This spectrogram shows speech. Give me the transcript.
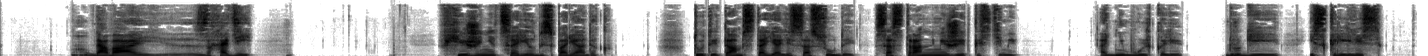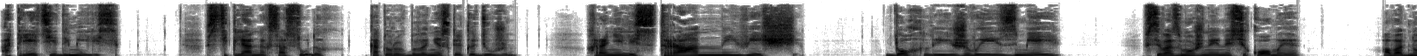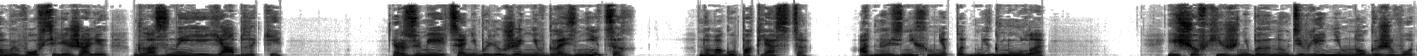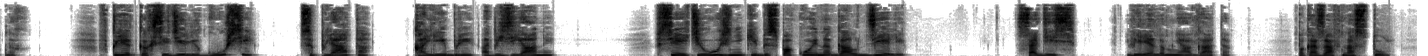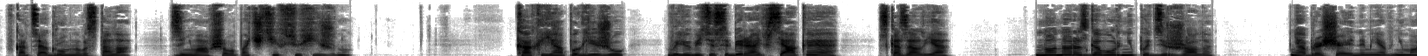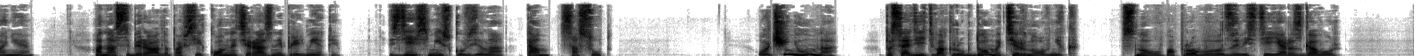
«Давай, заходи». В хижине царил беспорядок. Тут и там стояли сосуды со странными жидкостями. Одни булькали, другие искрились, а третьи дымились. В стеклянных сосудах, которых было несколько дюжин, хранились странные вещи. Дохлые и живые змеи, всевозможные насекомые, а в одном и вовсе лежали глазные яблоки. Разумеется, они были уже не в глазницах, но могу поклясться, одно из них мне подмигнуло. Еще в хижине было на удивление много животных. В клетках сидели гуси, цыплята, калибри, обезьяны — все эти узники беспокойно галдели. «Садись», — велела мне Агата, показав на стул в конце огромного стола, занимавшего почти всю хижину. «Как я погляжу, вы любите собирать всякое», — сказал я. Но она разговор не поддержала, не обращая на меня внимания. Она собирала по всей комнате разные предметы. Здесь миску взяла, там сосуд. Очень умно посадить вокруг дома терновник. Снова попробовал завести я разговор.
